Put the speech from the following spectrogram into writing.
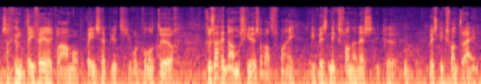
Zag ik een tv-reclame, opeens heb je het, je wordt conducteur. Toen zag ik, nou misschien is er wat voor mij. Ik wist niks van NS, ik uh, wist niks van treinen.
